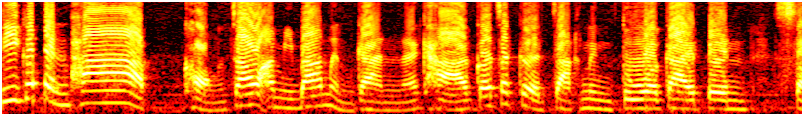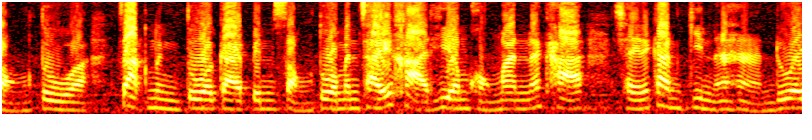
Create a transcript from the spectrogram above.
นี่ก็เป็นภาพ ของเจ้าอะมีบ้าเหมือนกันนะคะ ก็จะเกิดจาก 1 ตัวกลายเป็น 2 ตัว จาก 1 ตัวกลายเป็น 2 ตัวมันใช้ขาเทียมของมันนะคะ ใช้ในการกินอาหารด้วย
